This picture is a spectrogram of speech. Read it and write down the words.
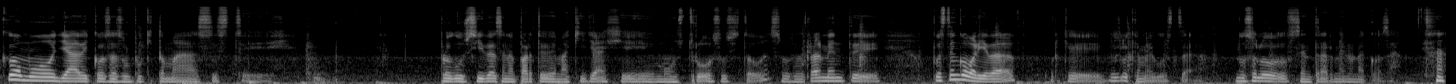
como ya de cosas un poquito más este producidas en la parte de maquillaje, monstruosos y todo eso. realmente pues tengo variedad, porque es lo que me gusta, no solo centrarme en una cosa.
